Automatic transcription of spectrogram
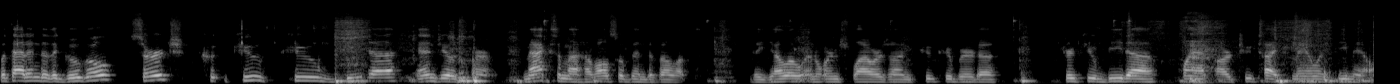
Put that into the Google search. Cucurbita angiosperm. Maxima have also been developed. The yellow and orange flowers on Cucurbita, Cucurbita plant are two types, male and female.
